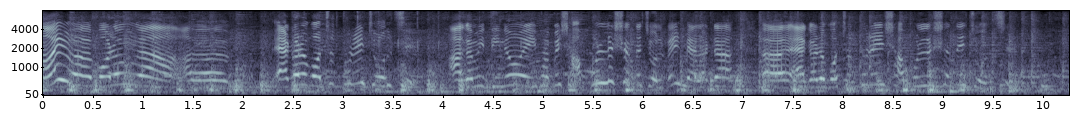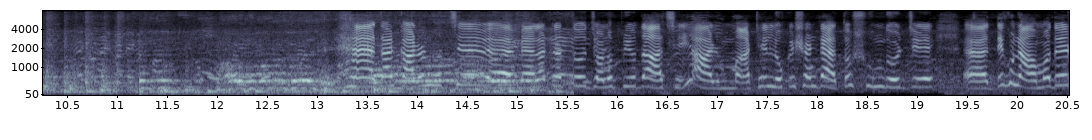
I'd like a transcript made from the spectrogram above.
নয় বরং এগারো বছর ধরেই চলছে। আগামী দিনেও এইভাবে সাফল্যের সাথে চলবে। এই মেলাটা এগারো বছর ধরেই সাফল্যের সাথেই চলছে। হ্যাঁ তার কারণ হচ্ছে মেলাটার তো জনপ্রিয়তা আছেই, আর মাঠের লোকেশনটা এত সুন্দর যে দেখুন, আমাদের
